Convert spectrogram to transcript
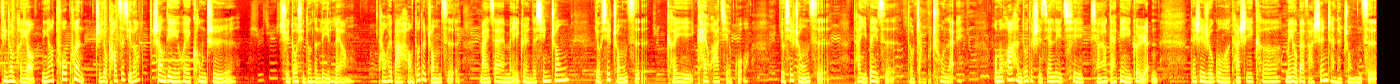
听众朋友，你要脱困，只有靠自己喽。上帝会控制许多许多的力量，他会把好多的种子埋在每一个人的心中。有些种子可以开花结果，有些种子它一辈子都长不出来。我们花很多的时间力气想要改变一个人，但是如果它是一颗没有办法伸展的种子，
